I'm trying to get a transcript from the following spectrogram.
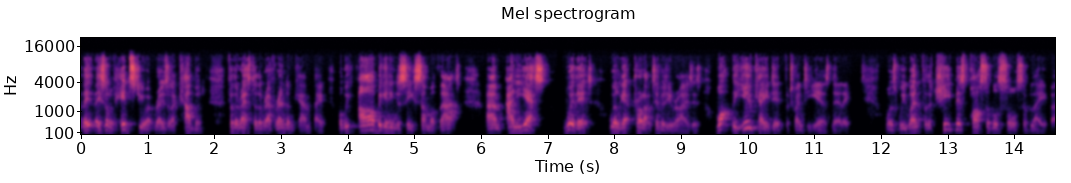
they, they, sort of hid Stuart Rose in a cupboard for the rest of the referendum campaign. But we are beginning to see some of that. Um, and yes, with it, we'll get productivity rises. What the UK did for 20 years nearly was we went for the cheapest possible source of labour.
